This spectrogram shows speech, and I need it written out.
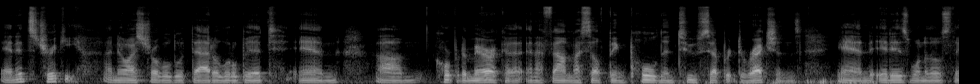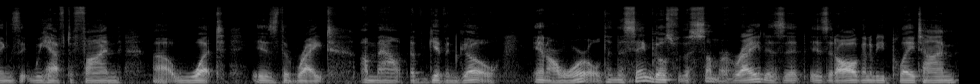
And it's tricky. I know i struggled with that a little bit in um, corporate america and i found myself being pulled in two separate directions. And it is one of those things that we have to find uh, what is the right amount of give and go in our world. And the same goes for the summer, right? Is it is it all going to be playtime,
